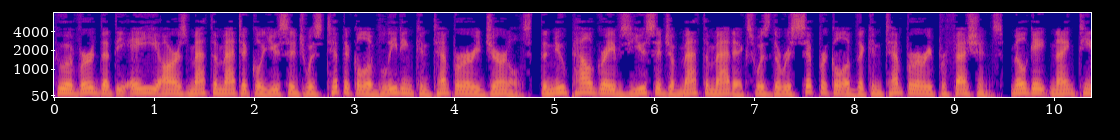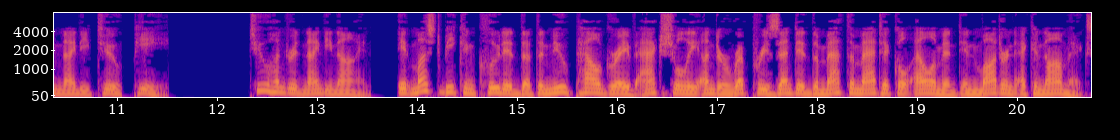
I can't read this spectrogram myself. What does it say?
who averred that the AER's mathematical usage was typical of leading contemporary journals. The new Palgrave's usage of mathematics was the reciprocal of the contemporary professions. Milgate 1992, p. 299. It must be concluded that the new Palgrave actually under-represented the mathematical element in modern economics,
